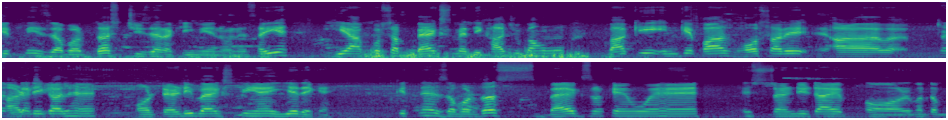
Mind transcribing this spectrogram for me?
कितनी ज़बरदस्त चीज़ें रखी हुई हैं इन्होंने सही है? ये आपको सब बैग्स में दिखा चुका हूँ। बाकी इनके पास बहुत सारे आर्टिकल हैं। और टेडी बैग्स भी हैं। ये देखें कितने ज़बरदस्त बैग्स रखे हुए हैं। स्टैंडी टाइप और मतलब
